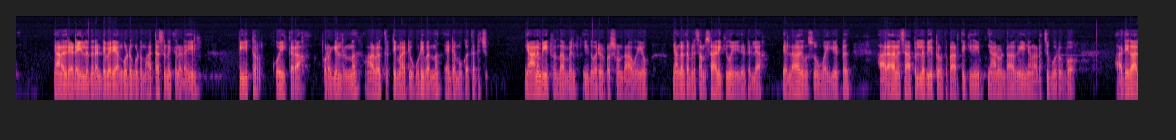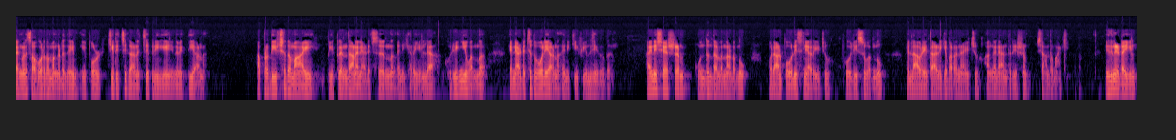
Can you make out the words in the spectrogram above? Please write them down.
ഞാൻ അതിനിടയിൽ നിന്ന് രണ്ടുപേരെ അങ്ങോട്ടും ഇങ്ങോട്ടും മാറ്റാൻ ശ്രമിക്കുന്നതിനിടയിൽ പീറ്റർ കോയിക്കര പുറകിൽ നിന്ന് ആളുകൾ തട്ടി മാറ്റി ഓടി വന്ന് എന്റെ മുഖത്തടിച്ചു ഞാനും പീറ്ററും തമ്മിൽ ഇതുവരെ ഒരു പ്രശ്നം ഉണ്ടാവുകയോ ഞങ്ങൾ തമ്മിൽ സംസാരിക്കുകയോ ചെയ്തിട്ടില്ല. എല്ലാ ദിവസവും വൈകിട്ട് ആരാധന ചാപ്പലിൽ പീറ്റർ പ്രാർത്ഥിക്കുകയും ഞാനുണ്ടാവുകയും ഞങ്ങൾ അടച്ചു പോരുമ്പോൾ ആദ്യകാലങ്ങളിൽ സൗഹൃദം പങ്കിടുകയും ഇപ്പോൾ ചിരിച്ചു കാണിച്ച് പിരിയുകയും ചെയ്യുന്ന വ്യക്തിയാണ്. അപ്രതീക്ഷിതമായി പീറ്റർ എന്താണ് എന്നെ അടിച്ചതെന്ന് എനിക്കറിയില്ല. ഒരുങ്ങി വന്ന് എന്നെ അടിച്ചതുപോലെയാണ് എനിക്ക് ഫീൽ ചെയ്തത്. അതിനുശേഷം കുന്തും തള്ളം നടന്നു. ഒരാൾ പോലീസിനെ അറിയിച്ചു. പോലീസ് വന്നു. എല്ലാവരെയും താഴേക്ക് പറഞ്ഞയച്ചു. അങ്ങനെ അന്തരീക്ഷം ശാന്തമാക്കി. ഇതിനിടയിൽ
